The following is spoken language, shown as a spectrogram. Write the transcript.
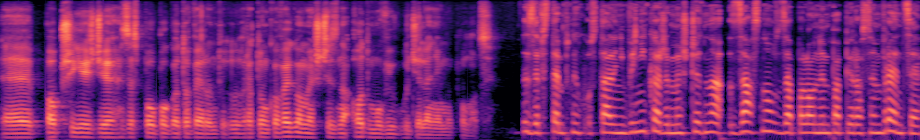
E, Po przyjeździe zespołu pogotowia ratu- ratunkowego mężczyzna odmówił udzielenia mu pomocy. Ze wstępnych ustaleń wynika, że mężczyzna zasnął z zapalonym papierosem w ręce.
